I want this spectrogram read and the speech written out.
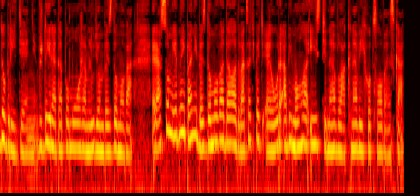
Dobrý deň, vždy rada pomôžem ľuďom bez domova. Raz som jednej pani bez domova dala 25 eur, aby mohla ísť na vlak na východ Slovenska.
